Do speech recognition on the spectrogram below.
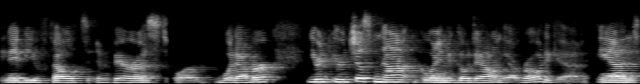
maybe you felt embarrassed or whatever. You're, you're just not going to go down that road again. And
